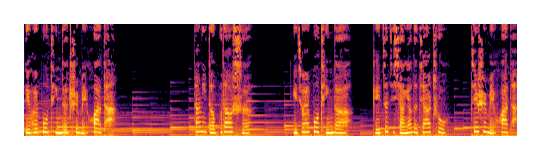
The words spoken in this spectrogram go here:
你会不停的去美化它。当你得不到时，你就会不停的给自己想要的加注，继续美化它，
